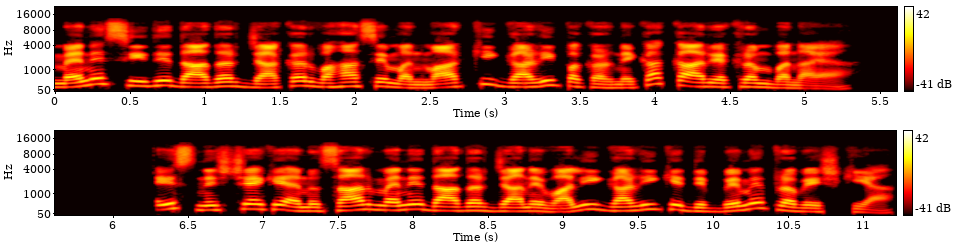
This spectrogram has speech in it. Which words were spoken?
मैंने सीधे दादर जाकर वहाँ से मनमार्ग की गाड़ी पकड़ने का कार्यक्रम बनाया। इस निश्चय के अनुसार मैंने दादर जाने वाली गाड़ी के डिब्बे में प्रवेश किया।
